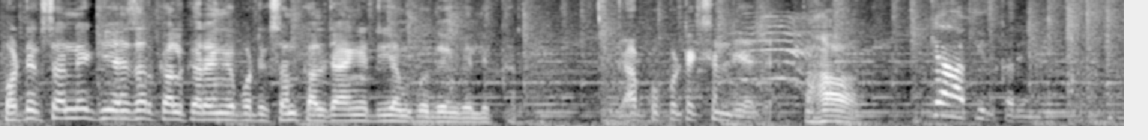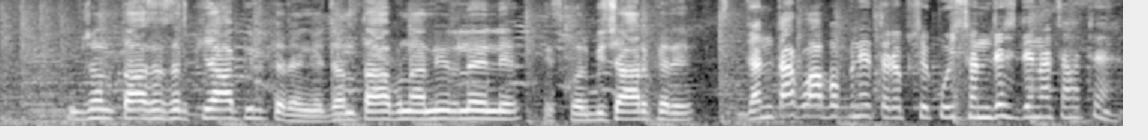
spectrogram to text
प्रोटेक्शन नहीं किए हैं सर कल करेंगे प्रोटेक्शन कल जाएँगे डीएम को देंगे लिख करके। आपको प्रोटेक्शन दिया जाए। हाँ। क्या अपील करेंगे? जनता से सर क्या अपील करेंगे? जनता अपना निर्णय ले इस पर विचार करे। जनता को आप अपने तरफ़ से कोई संदेश देना चाहते हैं?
